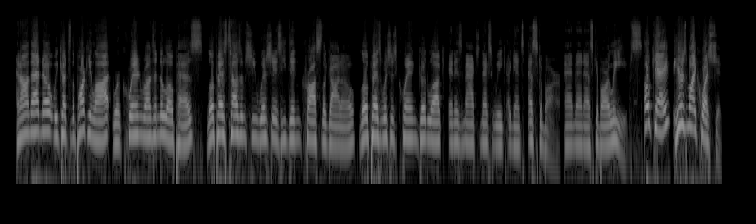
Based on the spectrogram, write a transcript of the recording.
And on that note, we cut to the parking lot where Quinn runs into Lopez. Lopez tells him she wishes he didn't cross Legado. Lopez wishes Quinn good luck in his match next week against Escobar. And then Escobar leaves. Okay, here's my question.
